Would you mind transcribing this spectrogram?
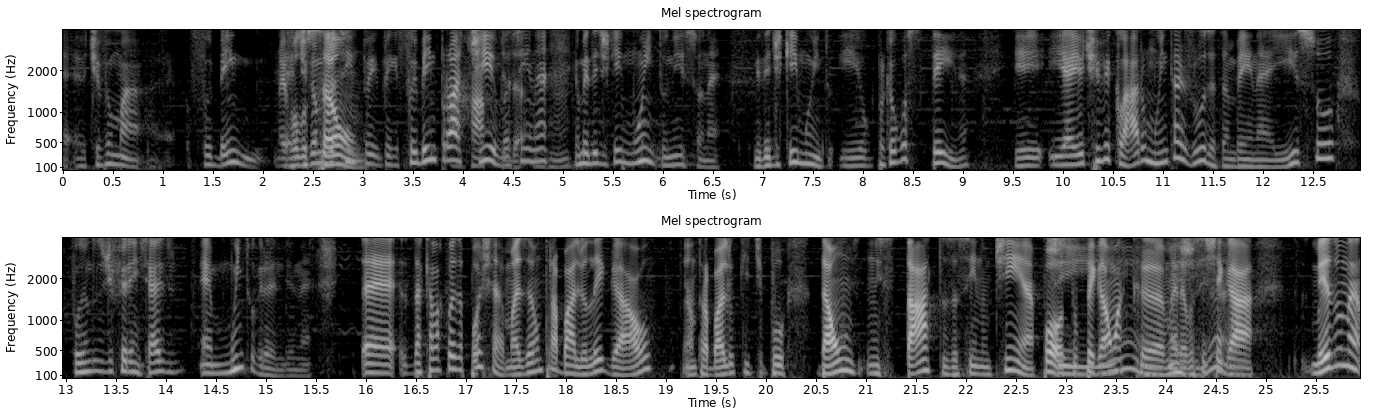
É, eu tive uma... Fui bem... Uma é, evolução digamos assim, fui bem proativo, rápida. assim, né? Uhum. Eu me dediquei muito nisso, né? Me dediquei muito. E eu- porque eu gostei, né? E, e aí eu tive, claro, muita ajuda também, né? E isso foi um dos diferenciais é muito grande, né? É, daquela coisa, poxa, mas é um trabalho legal, é um trabalho que, tipo, dá um, um status, assim, não tinha? Pô, tu Sim, pegar uma câmera, você imagina. chegar, mesmo, na-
